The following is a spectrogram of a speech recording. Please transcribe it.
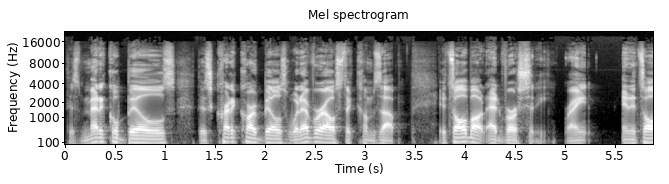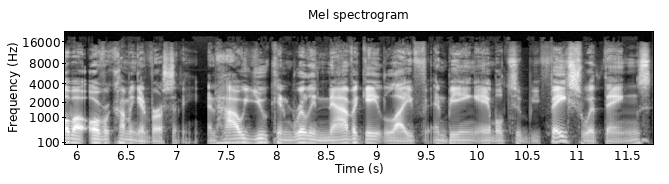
there's medical bills, there's credit card bills, whatever else that comes up. It's all about adversity, right? And it's all about overcoming adversity and how you can really navigate life and being able to be faced with things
